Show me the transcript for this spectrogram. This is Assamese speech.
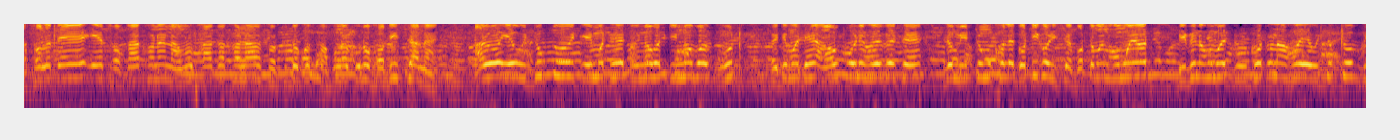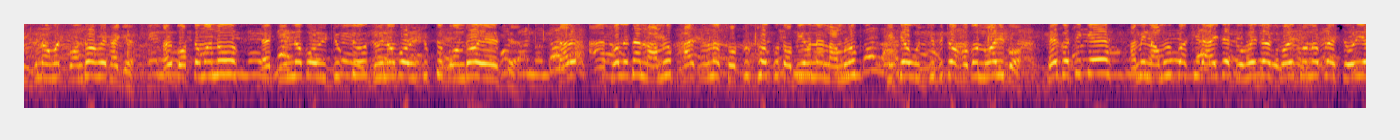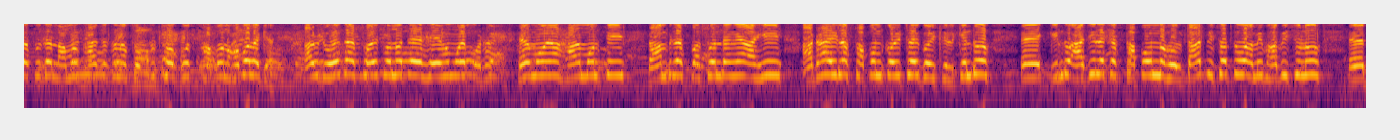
আছে এই নামৰূপ ভাগ কাৰখানা চতুৰ্থ স্থাপনৰ কোনো সদিচ্ছা নাই। আৰু এই উদ্যোগটো ইতিমধ্যে দুই নম্বৰ তিনি নম্বৰ গোট ইতিমধ্যে আওপুৰণি হৈ গৈছে এইটো মৃত্যুমুখলৈ গতি কৰিছে। বৰ্তমান সময়ত বিভিন্ন সময়ত দুৰ্ঘটনা হৈ এই উদ্যোগটো বিভিন্ন সময়ত বন্ধ হৈ থাকে। আৰু বৰ্তমানো তিনি নম্বৰ উদ্যোগটো দুই নম্বৰ উদ্যোগটো বন্ধ হৈ আছে। তাৰ আচলতে নামৰূপ কাৰখানা চতুৰ্থ গোট অবিহনে নামৰূপ কেতিয়াও উজ্জীৱিত হ'ব নোৱাৰিব। সেই গতিকে আমি নামৰূপবাসী ৰাইজে দুহেজাৰ ছয় চনৰ পৰা চিঞৰি আছো যে নামৰূপ ভাগ কাৰখানা চতুৰ্থ গোট স্থাপন হ'ব লাগে। আৰু দুহেজাৰ ছয় চনতে সেই সময় প্ৰধান সেই সময়ৰ সাৰ মন্ত্ৰী ৰামবিলাস পাছোৱান ডাঙে আহি আধাৰশিলা স্থাপন কৰি থৈ গৈছিল। কিন্তু কিন্তু আজিলৈকে স্থাপন নহ'ল। তাৰপিছতো আমি ভাবিছিলোঁ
